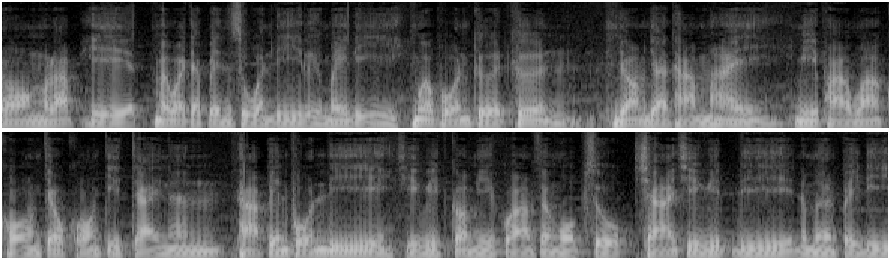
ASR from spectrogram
รองรับเหตุไม่ว่าจะเป็นส่วนดีหรือไม่ดี เมื่อผลเกิดขึ้น ย่อมจะทำให้มีภาวะของเจ้าของจิตใจนั้น ถ้าเป็นผลดี ชีวิตก็มีความสงบสุข ใช้ชีวิตดีดำเนินไปดี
